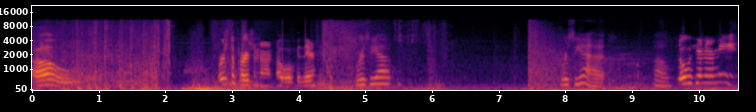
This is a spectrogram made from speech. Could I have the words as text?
Oh. Where's the person at? Oh, over there. Where's he at? Where's he at? Oh. Over here near me.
